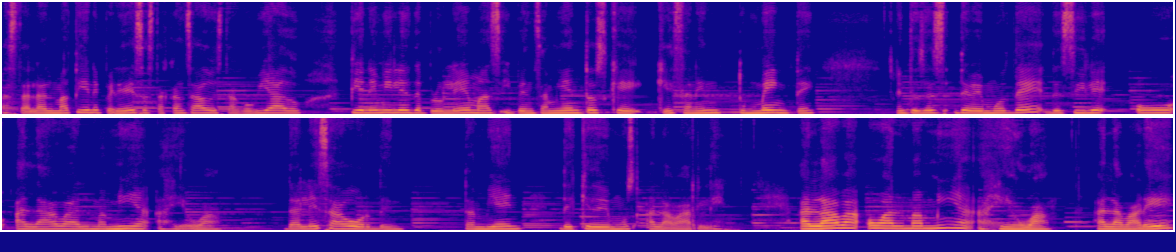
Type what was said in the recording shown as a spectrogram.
hasta el alma tiene pereza, está cansado, está agobiado, tiene miles de problemas y pensamientos que, que están en tu mente. Entonces debemos de decirle, oh alaba alma mía a Jehová. Dale esa orden también de que debemos alabarle. Alaba, oh alma mía, a Jehová. Alabaré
